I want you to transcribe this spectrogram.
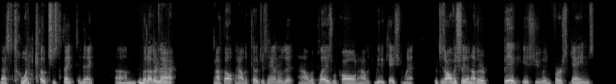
That's the way coaches think today." Um, but other than that, I thought how the coaches handled it, how the plays were called, how the communication went, which is obviously another big issue in first games,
